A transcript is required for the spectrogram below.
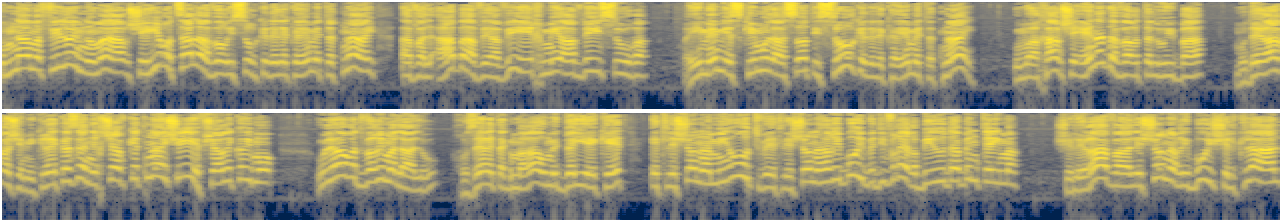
אמנם אפילו אם נאמר שהיא רוצה לעבור איסור כדי לקיים את התנאי, אבל אבא ואביך מי עבדי איסורה. האם הם יסכימו לעשות איסור כדי לקיים את התנאי? ומאחר שאין הדבר תלוי בה, מודה רבא שמקרה כזה נחשב כתנאי שאי אפשר לקיימו. ולאור הדברים הללו, חוזרת הגמרא ומדייקת את לשון המיעוט ואת לשון הריבוי בדברי רבי יהודה בן תימא. שלרבה לשון הריבוי של כלל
